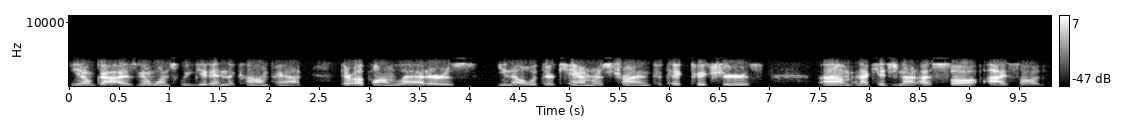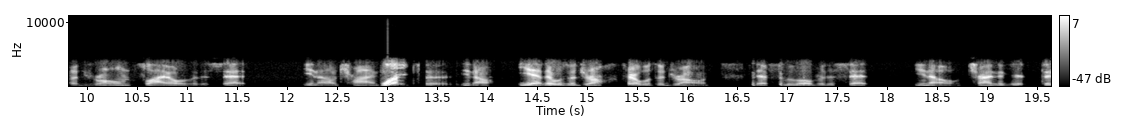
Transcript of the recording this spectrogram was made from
you know guys. You know, once we get in the compound, they're up on ladders. You know, with their cameras, trying to take pictures. Um, and I kid you not, I saw I saw a drone fly over the set. You know, trying what? to you know, yeah, there was a drone. There was a drone that flew over the set you know, trying to get the,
